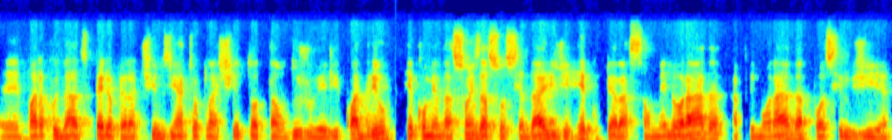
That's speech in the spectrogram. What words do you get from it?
é, para cuidados perioperativos em artroplastia total do joelho e quadril, recomendações da Sociedade de Recuperação Melhorada, Aprimorada após cirurgia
